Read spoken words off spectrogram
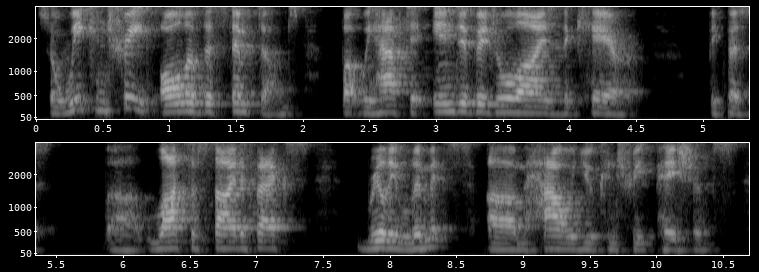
So we can treat all of the symptoms, but we have to individualize the care because uh, lots of side effects really limits um, how you can treat patients.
